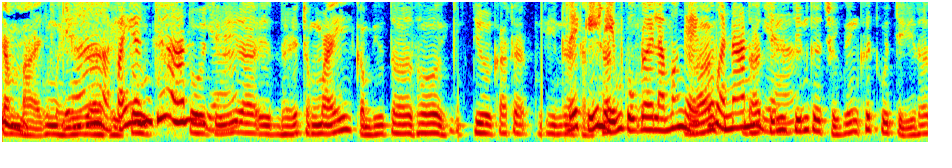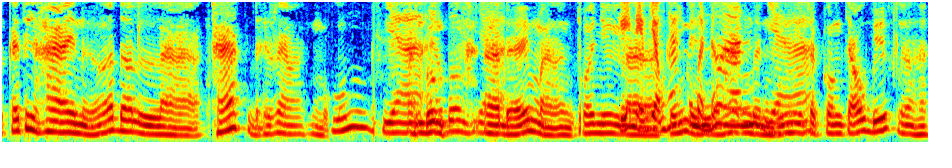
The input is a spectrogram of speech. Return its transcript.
trăm bài nhưng mà dạ, hiện giờ thì phải tôi in chứ anh. tôi Dạ. chỉ à, để trong máy computer thôi chưa có in ra Để kỷ niệm cuộc đời làm văn nghệ đó, của mình anh. đó dạ. chính chính cái sự khuyến khích của chị đó cái thứ hai nữa đó là hát để ra một cuốn Dạ, album, album, dạ. à, để mà coi như Kỷ là niệm giọng hát của mình đó anh. mình Dạ. cũng như cho con cháu biết là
